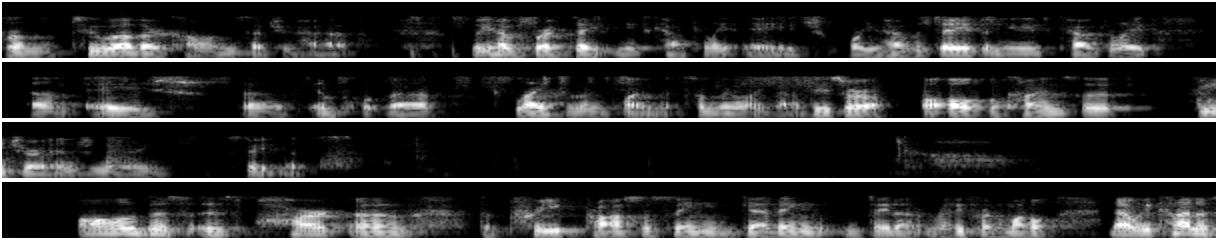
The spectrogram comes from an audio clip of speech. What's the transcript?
from two other columns that you have. So you have birth date, you need to calculate age, or you have a date and you need to calculate um, age of uh, length of employment, something like that. These are all kinds of feature engineering statements. All of this is part of the pre-processing, getting data ready for the model. Now we kind of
